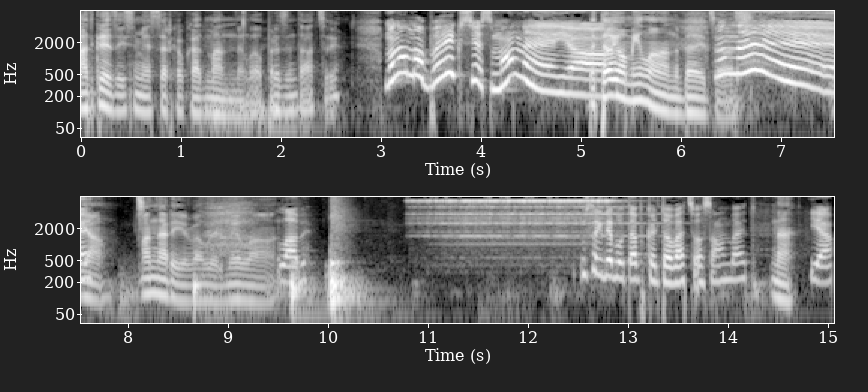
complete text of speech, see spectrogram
atgriezīsimies ar kaut kādu manu nelielu prezentāciju. Man nav nav beigusies manējā. Bet tev jau Milāna beidzās. Nu, nē. Jā, man arī ir vēl ir Milāna. Labi. Mums vajag dabūt apakaļ to veco soundbite. Nē, Jā.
